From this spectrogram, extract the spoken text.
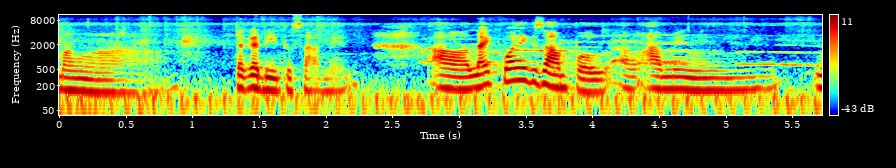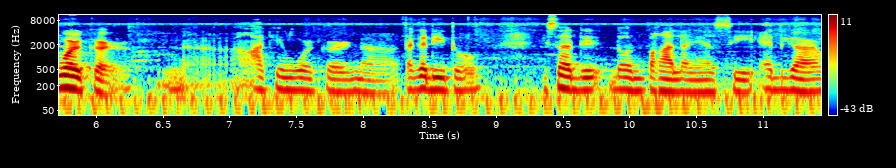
mga taga dito sa amin. Ah, like one example, ang aming worker, na, ang aking worker na taga dito, isa di, doon pangalan niya si Edgar.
